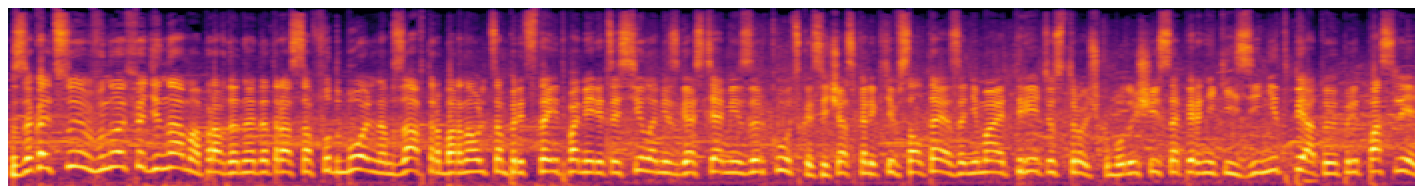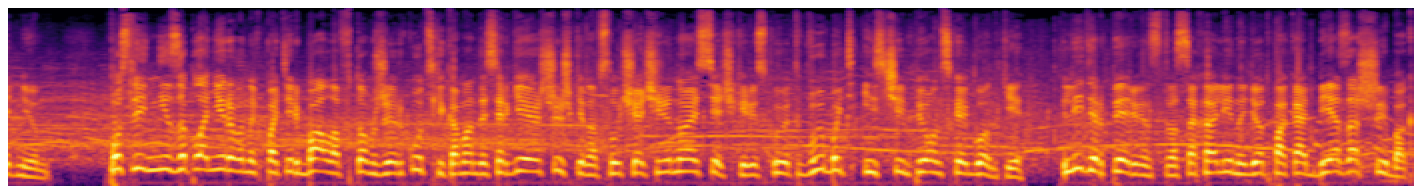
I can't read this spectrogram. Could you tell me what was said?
Закольцуем вновь о «Динамо». Правда, на этот раз о футбольном. Завтра барнаульцам предстоит помериться силами с гостями из Иркутска. Сейчас коллектив Салтая занимает третью строчку. Будущие соперники «Зенит» пятую предпоследнюю. После незапланированных потерь баллов в том же Иркутске команда Сергея Шишкина в случае очередной осечки рискует выбыть из чемпионской гонки. Лидер первенства Сахалин идет пока без ошибок.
